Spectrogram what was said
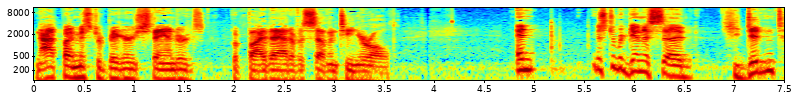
not by Mr. Binger's standards, but by that of a 17 year old. And Mr. McGinnis said he didn't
